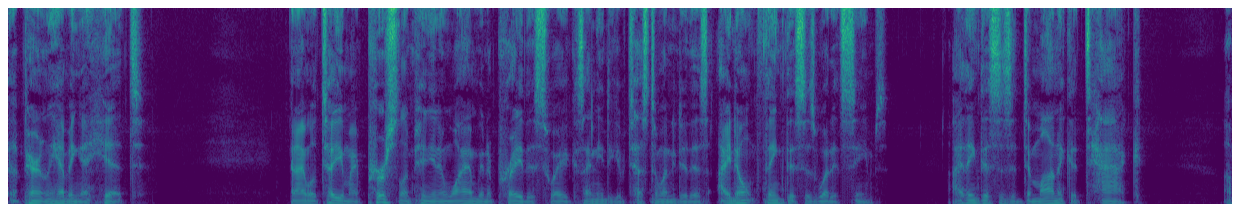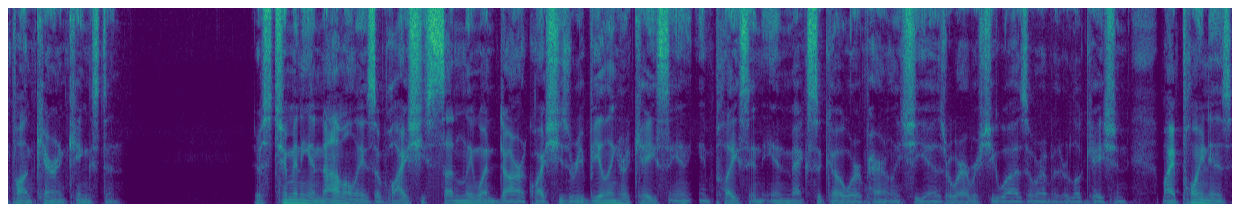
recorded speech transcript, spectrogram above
apparently having a hit. And I will tell you my personal opinion and why I'm going to pray this way because I need to give testimony to this. I don't think this is what it seems. I think this is a demonic attack upon Karen Kingston. There's too many anomalies of why she suddenly went dark, why she's revealing her case in, in place in, in Mexico, where apparently she is, or wherever she was, or wherever their location. My point is,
